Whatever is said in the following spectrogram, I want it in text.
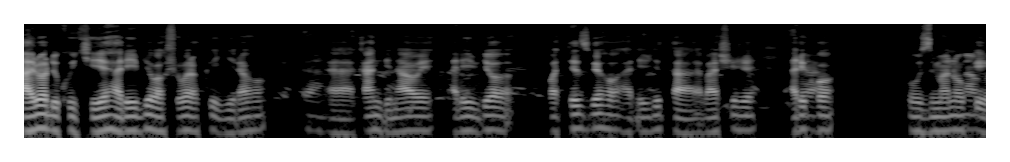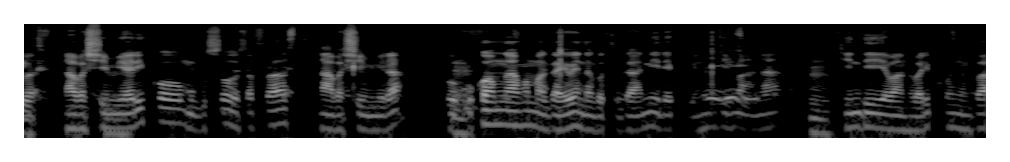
abari badukurikiye hari ibyo bashobora kwigiraho. Ah, kandi nawe hari ibyo watezweho hari ibyo utabashije ariko ubuzima ni ukwiga. Nabashimiye ariko mu gusoza first nabashimira. Kuko mwampamagaye wenda ngo tuganire ku bintu by'imana. Mm. ikindi abantu bari kunyumva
